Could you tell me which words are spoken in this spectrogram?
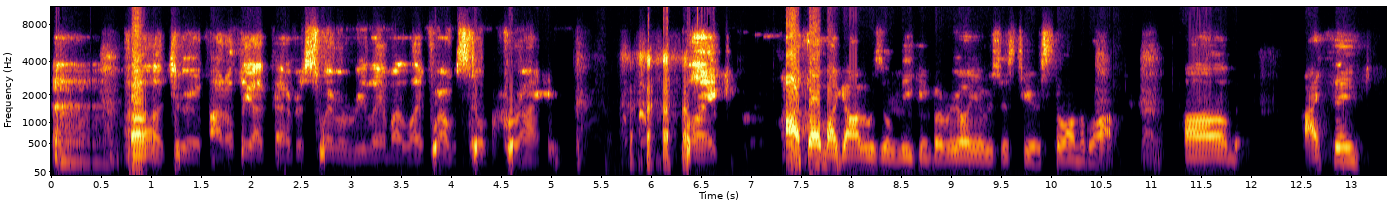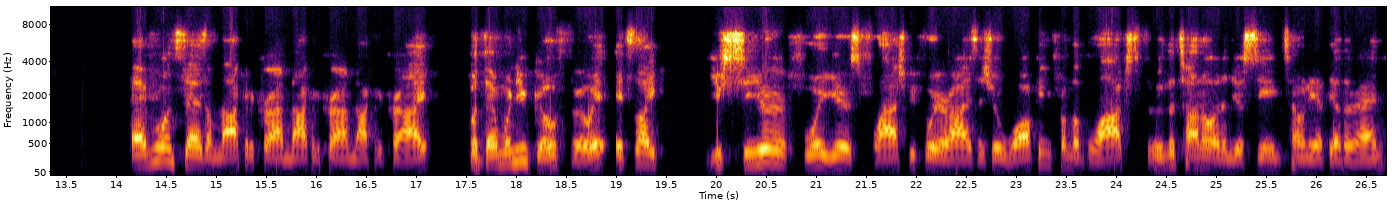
Uh, Drew, I don't think I've ever swam a relay in my life where I was still crying. like, I thought my God was leaking, but really it was just tears still on the block. Um, I think everyone says, I'm not going to cry, I'm not going to cry, I'm not going to cry. But then when you go through it, it's like you see your four years flash before your eyes as you're walking from the blocks through the tunnel and then you're seeing Tony at the other end.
